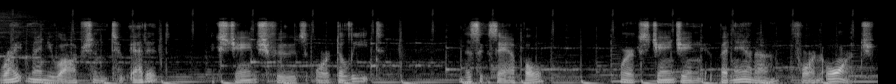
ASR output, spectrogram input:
right menu option to edit, exchange foods, or delete. In this example, we're exchanging banana for an orange.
